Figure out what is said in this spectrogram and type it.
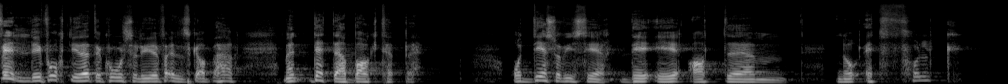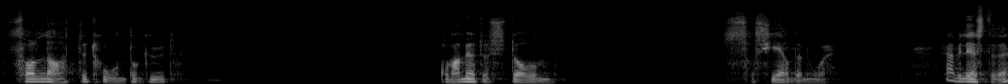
veldig fort i dette koselige fellesskapet her. Men dette er bakteppet. Og det som vi ser, det er at eh, når et folk forlater troen på Gud og man møter storm, så skjer det noe. Ja, vi leste det.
